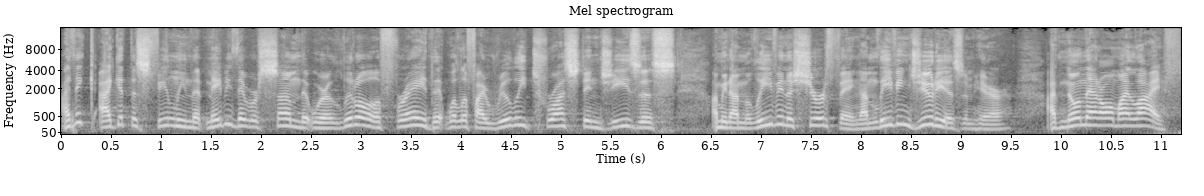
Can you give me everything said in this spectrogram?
I think I get this feeling that maybe there were some that were a little afraid that, well, if I really trust in Jesus, I mean, I'm leaving a sure thing. I'm leaving Judaism here. I've known that all my life.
